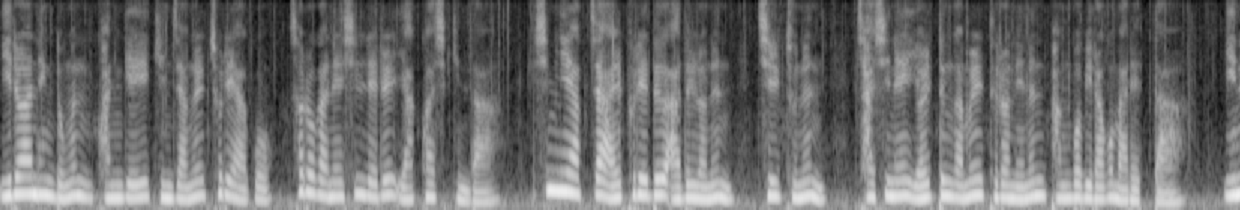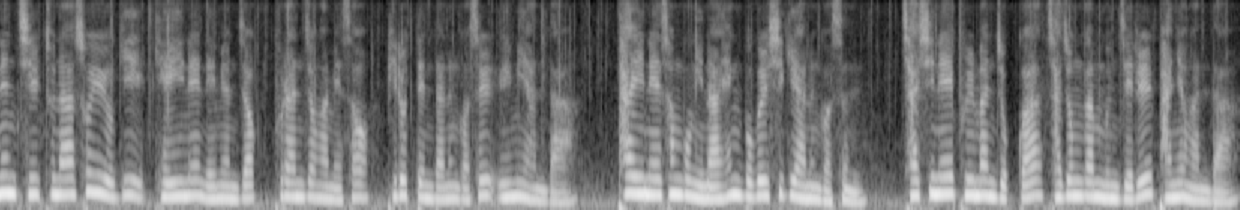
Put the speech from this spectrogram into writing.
이러한 행동은 관계의 긴장을 초래하고 서로 간의 신뢰를 약화시킨다. 심리학자 알프레드 아들러는 질투는 자신의 열등감을 드러내는 방법이라고 말했다. 이는 질투나 소유욕이 개인의 내면적 불안정함에서 비롯된다는 것을 의미한다. 타인의 성공이나 행복을 시기하는 것은 자신의 불만족과 자존감 문제를 반영한다.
